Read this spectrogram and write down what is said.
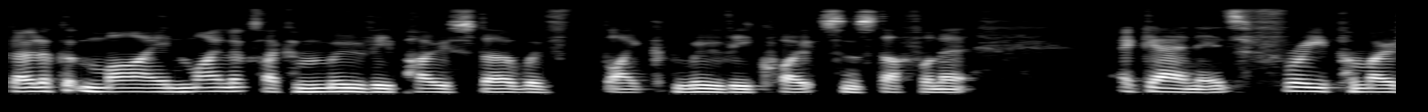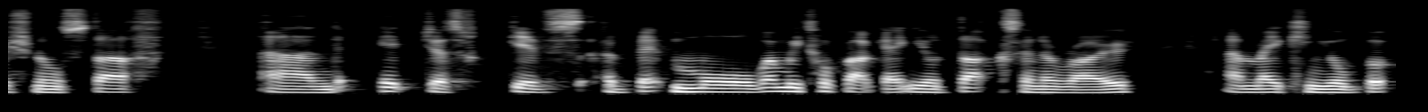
Go look at mine. Mine looks like a movie poster with like movie quotes and stuff on it. Again, it's free promotional stuff and it just gives a bit more when we talk about getting your ducks in a row and making your book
